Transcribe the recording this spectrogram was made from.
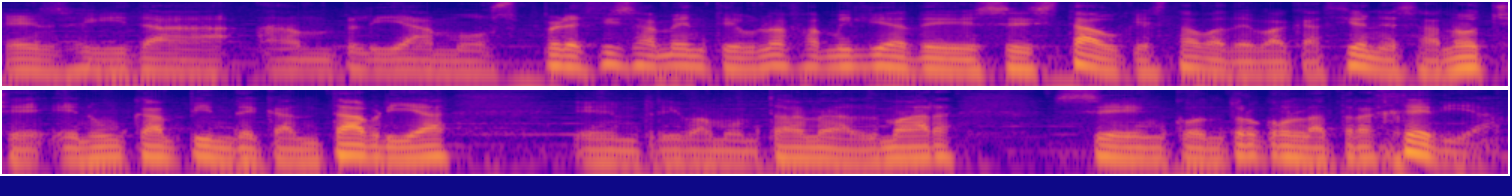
Enseguida ampliamos. Precisamente una familia de Sestao que estaba de vacaciones anoche en un camping de Cantabria, en Ribamontana al mar, se encontró con la tragedia.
